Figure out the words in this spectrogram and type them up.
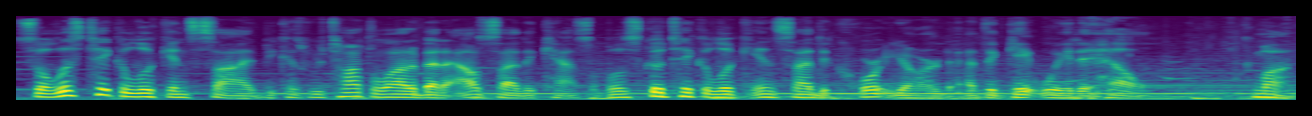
So let's take a look inside because we've talked a lot about outside the castle, but let's go take a look inside the courtyard at the gateway to hell. Come on.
